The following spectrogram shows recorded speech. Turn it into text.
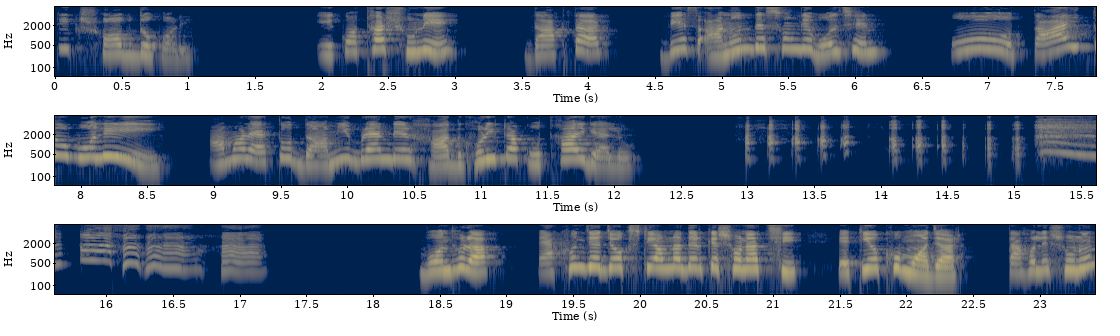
টিক শব্দ করে। এ কথা শুনে ডাক্তার বেশ আনন্দের সঙ্গে বলছেন, ও, তাই তো বলি, আমার এত দামি ব্র্যান্ডের হাত ঘড়িটা কোথায় গেল? বন্ধুরা, এখন যে জোকসটি আপনাদেরকে শোনাচ্ছি, এটিও খুব মজার। তাহলে শুনুন।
